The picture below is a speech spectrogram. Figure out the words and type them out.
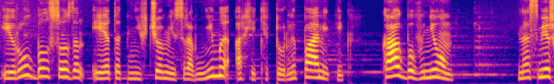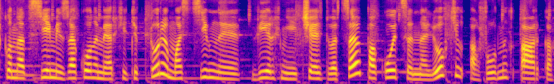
и рук был создан и этот ни в чем не сравнимый архитектурный памятник. Как бы в нем насмешку над всеми законами архитектуры массивная верхняя часть дворца покоится на легких ажурных арках.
